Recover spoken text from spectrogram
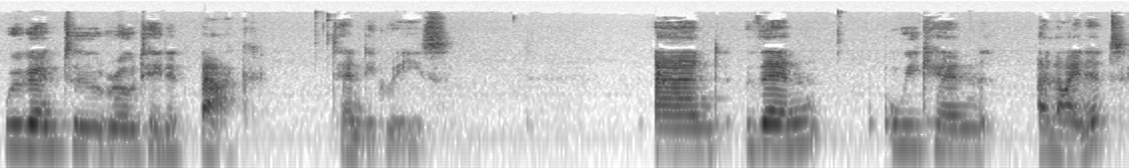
we're going to rotate it back 10 degrees. And then we can align it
